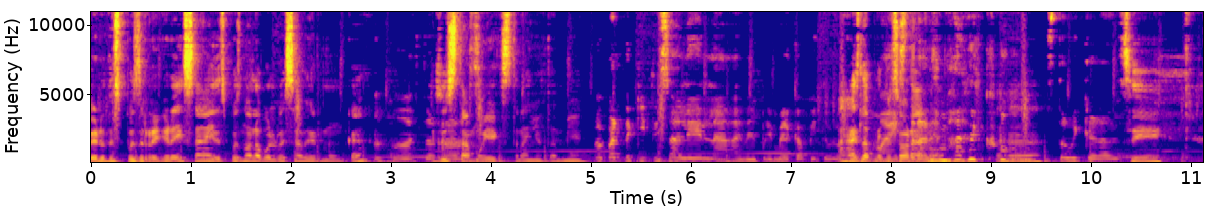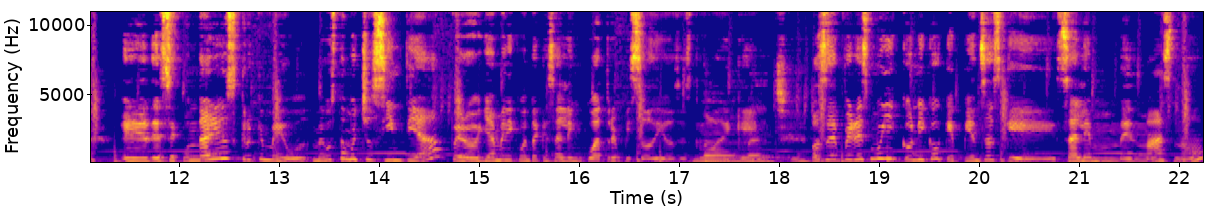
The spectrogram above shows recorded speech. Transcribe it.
Pero después regresa y después no la vuelves a ver nunca. Ajá, está Eso está muy extraño también. Aparte, Kitty sale en, la, en el primer capítulo. Ajá, es la profesora, ¿no? Ajá. Está muy cagado. eso. Sí. Eh, de secundarios, creo que me, me gusta mucho Cynthia, pero ya me di cuenta que salen cuatro episodios. Es como No de que. manches. O sea, pero es muy icónico que piensas que salen en más, ¿no?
